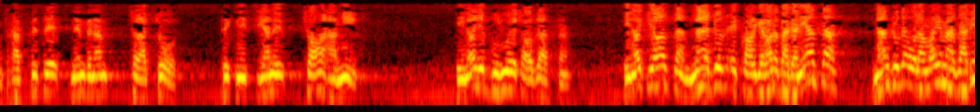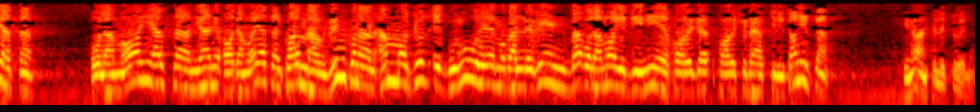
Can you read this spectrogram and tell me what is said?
متخصص نمی‌دونم تراکتور تکنیسیان چاه عمیق. اینا یک گروه تازه هستن. اینا کیا هستن؟ نه جز کارگران بدنی هستن نه جز علمای مذهبی هستن. علمایی هستن یعنی آدمایی هستن کار مغزی می‌کنن اما جزء گروه مبلغین و علمای دینی خارج, خارج شده از کلیسا نیستن. اینا انتلکتوئلن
